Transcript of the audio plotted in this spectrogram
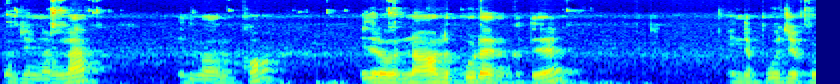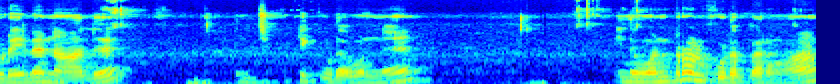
கொஞ்சம் நல்லா இதுவாக இருக்கும். இதில் ஒரு நாலு கூட இருக்குது. இந்த பூஜை கூடையில் நாலு இஞ்சி குட்டி கூடை ஒன்று இந்த ஒன் ரோல் கூட பாருங்கள்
